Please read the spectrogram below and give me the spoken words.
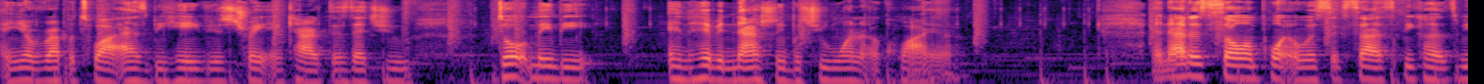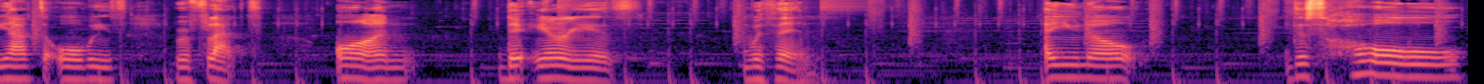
in your repertoire as behaviors, trait, and characters that you don't maybe inhibit naturally, but you want to acquire. And that is so important with success because we have to always reflect on the areas within. And you know, this whole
